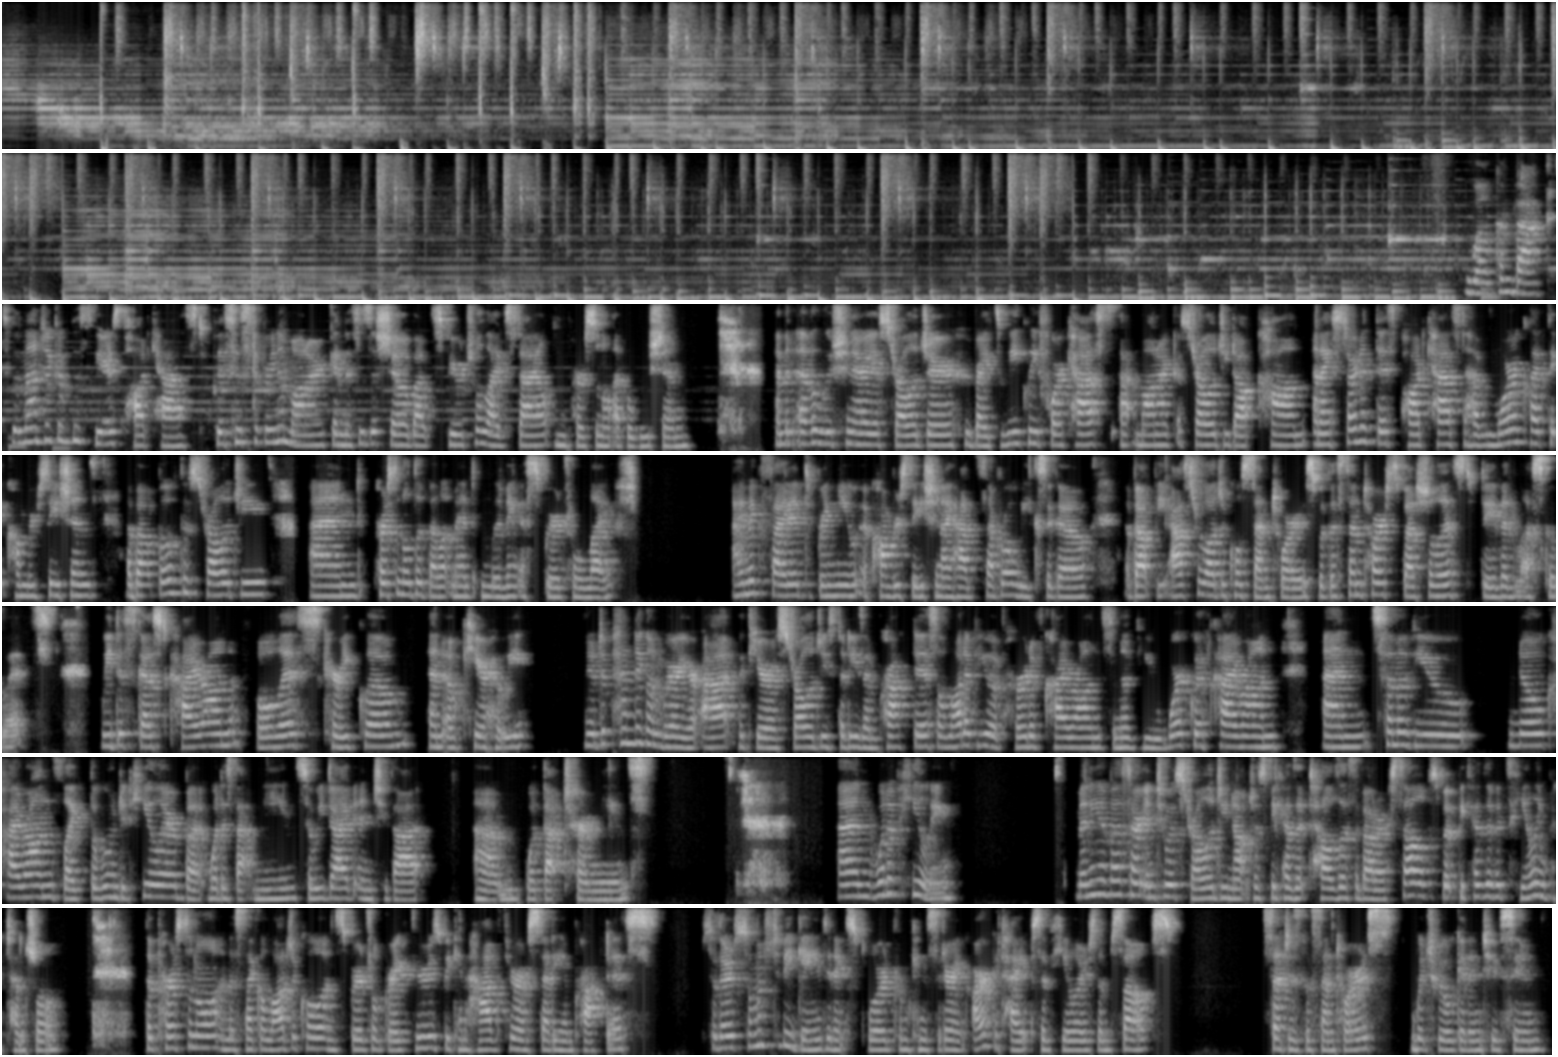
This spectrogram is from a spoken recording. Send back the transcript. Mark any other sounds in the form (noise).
Welcome back to the Magic of the Spheres podcast. This is Sabrina Monarch, and this is a show about spiritual lifestyle and personal evolution. I'm an evolutionary astrologer who writes weekly forecasts at monarchastrology.com, and I started this podcast to have more eclectic conversations about both astrology and personal development and living a spiritual life. I'm excited to bring you a conversation I had several weeks ago about the astrological centaurs with a centaur specialist, David Leskowitz. We discussed Chiron, Pholus, Chariklo, and Okyrhoe. Know, depending on where you're at with your astrology studies and practice, a lot of you have heard of Chiron, some of you work with Chiron, and some of you know Chiron's like the wounded healer, but what does that mean? So we dive into that um, what that term means. And what of healing? Many of us are into astrology not just because it tells us about ourselves, but because of its healing potential. The personal and the psychological and spiritual breakthroughs we can have through our study and practice. So there's so much to be gained and explored from considering archetypes of healers themselves, such as the centaurs, which we will get into soon.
